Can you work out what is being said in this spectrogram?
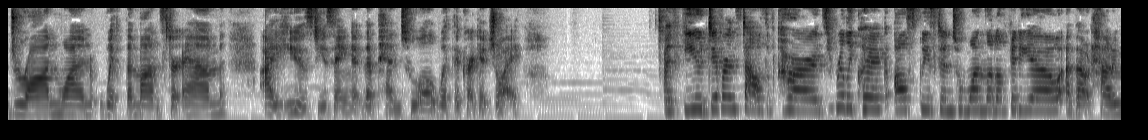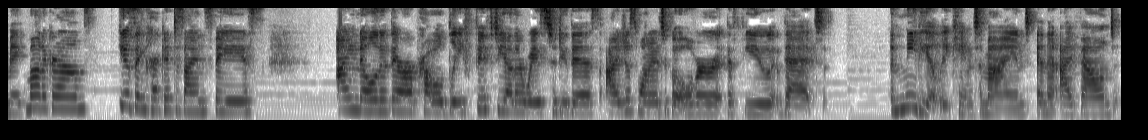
drawn one with the Monster M I used using the pen tool with the Cricut Joy. A few different styles of cards, really quick, all squeezed into one little video about how to make monograms using Cricut Design Space. I know that there are probably 50 other ways to do this. I just wanted to go over the few that immediately came to mind and that I found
